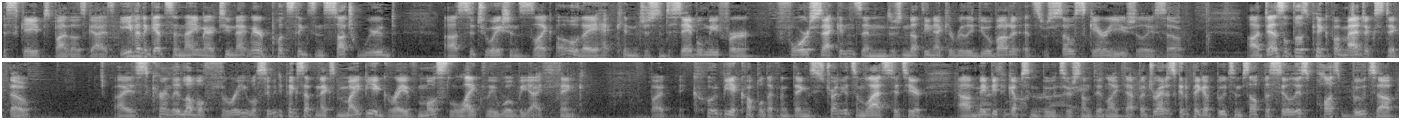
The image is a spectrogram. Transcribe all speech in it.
escapes by those guys. Even against a Nightmare, too. Nightmare puts things in such weird uh, situations. It's like, oh, they can just disable me for four seconds and there's nothing I can really do about it. It's so scary usually, so... Uh, Dazzle does pick up a magic stick though. Uh, he's currently level 3. We'll see what he picks up next. Might be a grave. Most likely will be, I think. But it could be a couple different things. He's trying to get some last hits here. Uh, maybe pick up some boots or something like that. But Dread is going to pick up boots himself. Basilius plus boots up.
